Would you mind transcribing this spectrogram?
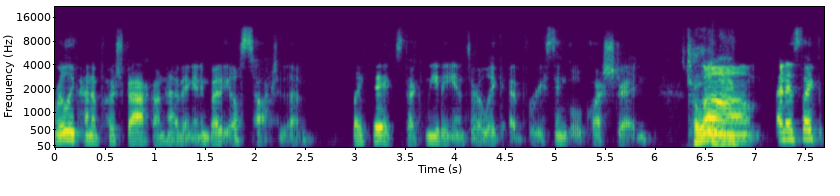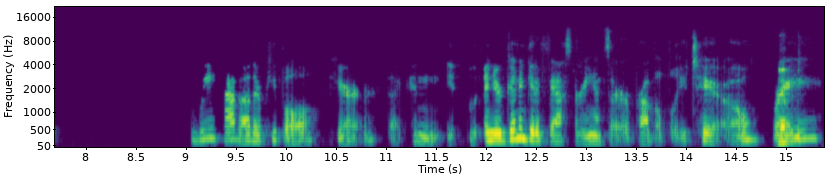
really kind of push back on having anybody else talk to them. Like they expect me to answer like every single question. Totally. Um, and it's like we have other people here that can, and you're going to get a faster answer probably too, right?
